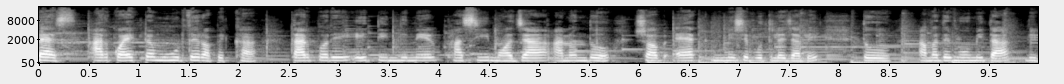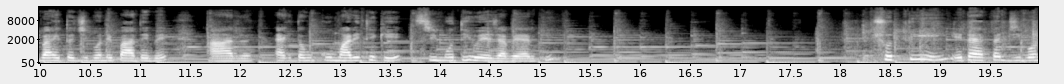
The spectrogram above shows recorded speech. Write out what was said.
ব্যাস আর কয়েকটা মুহূর্তের অপেক্ষা। তারপরে এই তিন দিনের হাসি, মজা, আনন্দ সব এক নিমেষে বদলে যাবে। তো আমাদের মৌমিতা বিবাহিত জীবনে পা দেবে আর একদম কুমারী থেকে শ্রীমতী হয়ে যাবে আর কি। সত্যিই এটা একটা জীবন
